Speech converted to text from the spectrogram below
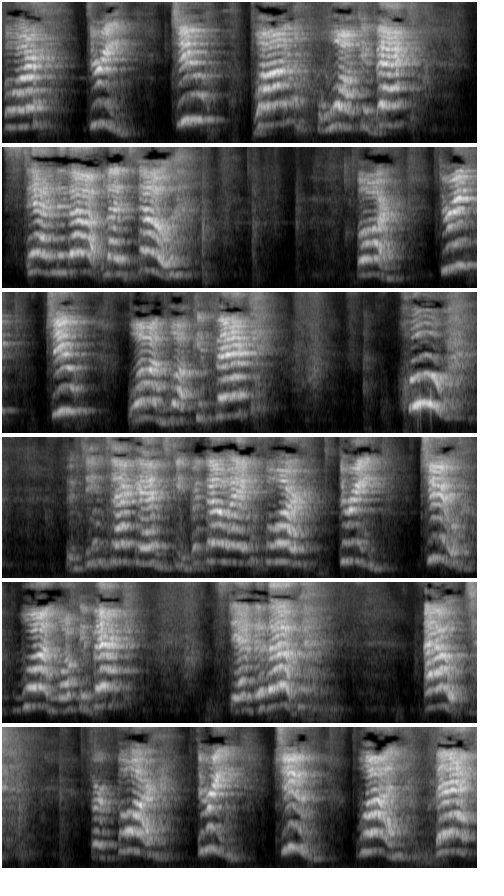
Four, three, two, one. Walk it back. Stand it up. Let's go. Four, three, two, one. Walk it back. Whew. 15 seconds. Keep it going. Four, three, two, one. Walk it back. Stand it up. Out. For four, three, two, one. Back.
